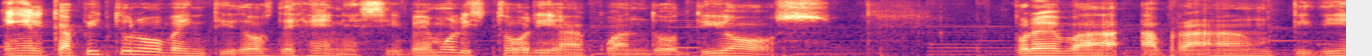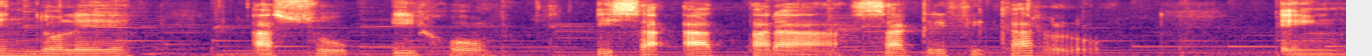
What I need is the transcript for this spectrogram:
En el capítulo 22 de Génesis vemos la historia cuando Dios prueba a Abraham pidiéndole a su hijo Isaac para sacrificarlo en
